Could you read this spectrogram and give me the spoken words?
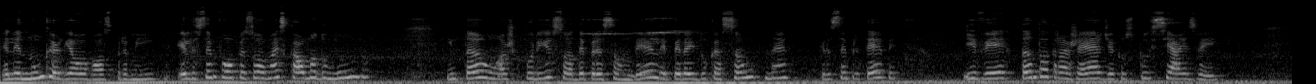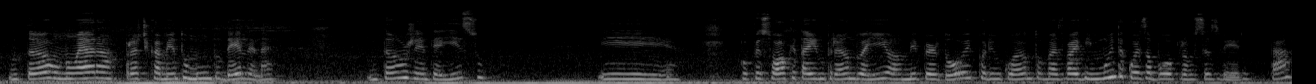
Ele nunca ergueu a voz para mim. Ele sempre foi a pessoa mais calma do mundo. Então, acho que por isso a depressão dele, pela educação, né, que ele sempre teve, e ver tanta tragédia que os policiais veem. Então, não era praticamente o mundo dele, né? Então, gente, é isso. E o pessoal que tá entrando aí, ó, me perdoe por enquanto, mas vai vir muita coisa boa para vocês verem, tá?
